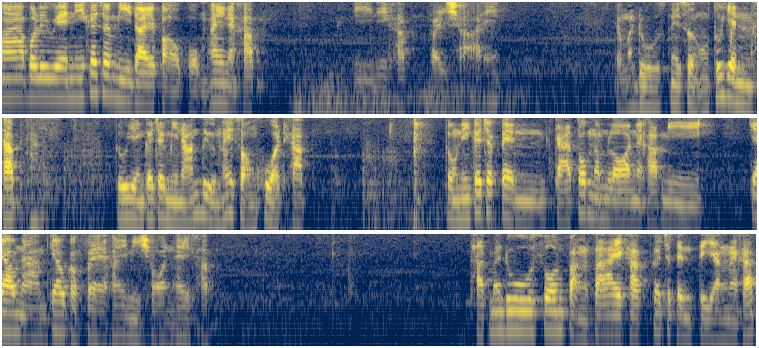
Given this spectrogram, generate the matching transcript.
มาบริเวณนี้ก็จะมีไดร์เป่าผมให้นะครับมีนี่ครับไฟฉาย เดี๋ยวมาดูในส่วนของตู้เย็นครับ ตู้เย็นก็จะมีน้ำดื่มให้ 2 ขวดครับ ตรงนี้ก็จะเป็นกาต้มน้ำร้อนนะครับ มีแก้วน้ำแก้วกาแฟให้มีช้อนให้ครับ ถัดมาดูโซนฝั่งซ้ายครับ ก็จะเป็นเตียงนะครับ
